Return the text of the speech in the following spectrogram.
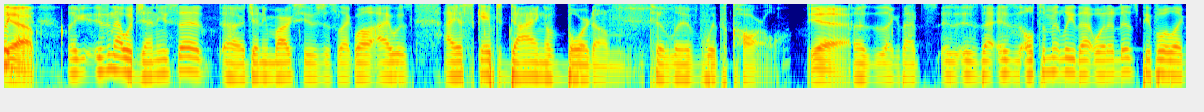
Like, yeah, Like, isn't that what Jenny said? Uh, Jenny Marx. She was just like, "Well, I was, I escaped dying of boredom to live with Karl." yeah. Uh, like that's is, is that is ultimately that what it is? People like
